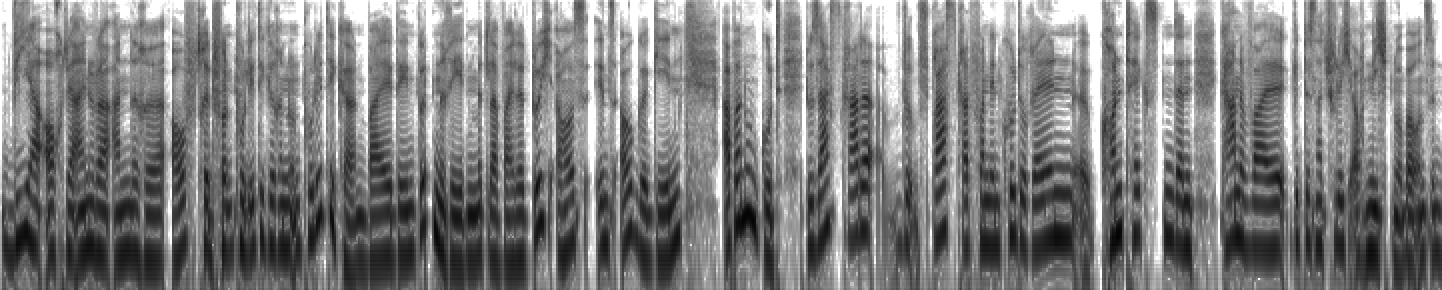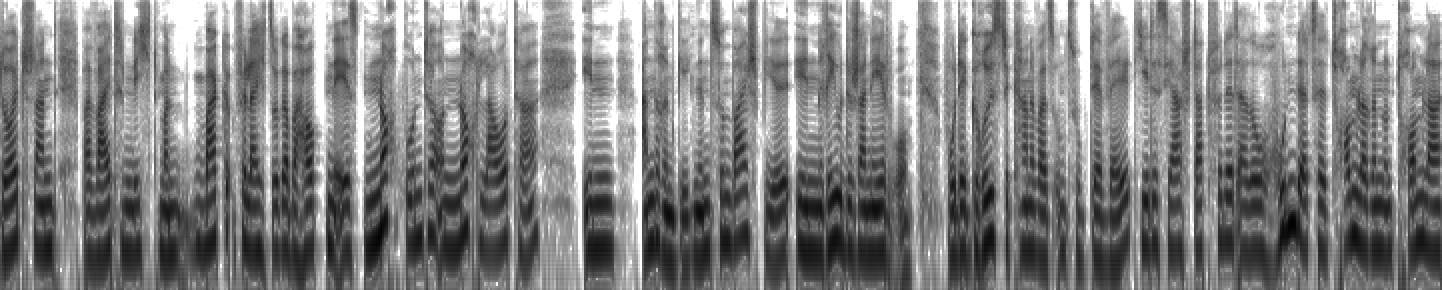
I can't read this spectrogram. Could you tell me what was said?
wie ja auch der ein oder andere Auftritt von Politikerinnen und Politikern bei den Büttenreden mittlerweile durchaus ins Auge gehen. Aber nun gut, du sagst gerade, du sprachst gerade von den kulturellen äh, Kontexten, denn Karneval gibt es natürlich auch nicht nur bei uns in Deutschland, bei weitem nicht. Man mag vielleicht sogar behaupten, er ist noch bunter und noch lauter in anderen Gegenden, zum Beispiel in Rio de Janeiro, wo der größte Karnevalsumzug der Welt jedes Jahr stattfindet. Also hunderte Trommlerinnen und Trommler,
